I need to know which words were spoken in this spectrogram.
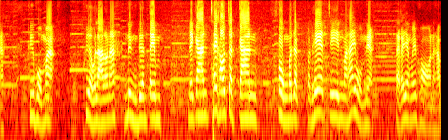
นะ คือผมอะเผื่อเวลาแล้วนะ 1 เดือนเต็ม ในการให้เขาจัดการส่งมาจากประเทศจีนมาให้ผมเนี่ย แต่ก็ยังไม่พอนะครับ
